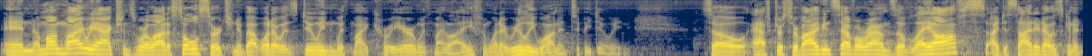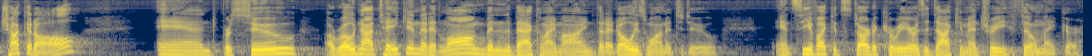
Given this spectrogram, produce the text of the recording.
And among my reactions were a lot of soul searching about what I was doing with my career and with my life and what I really wanted to be doing. So, after surviving several rounds of layoffs, I decided I was going to chuck it all and pursue a road not taken that had long been in the back of my mind that I'd always wanted to do and see if I could start a career as a documentary filmmaker.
